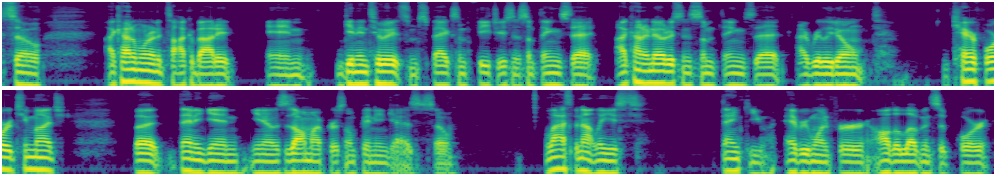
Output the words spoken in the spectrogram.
So I kind of wanted to talk about it and get into it, some specs, some features, and some things that I kind of notice, and some things that I really don't care for too much. But then again, you know, this is all my personal opinion, guys. So, last but not least, thank you everyone for all the love and support.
